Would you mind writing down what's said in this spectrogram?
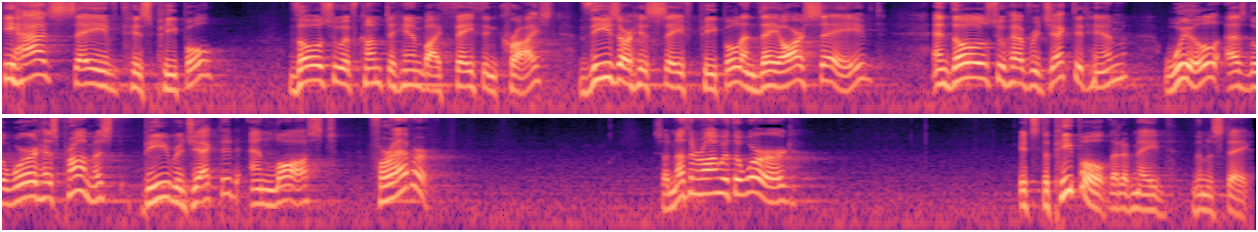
He has saved His people, those who have come to Him by faith in Christ. These are His saved people and they are saved. And those who have rejected Him will, as the word has promised, be rejected and lost forever. So nothing wrong with the word. It's the people that have made the mistake.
